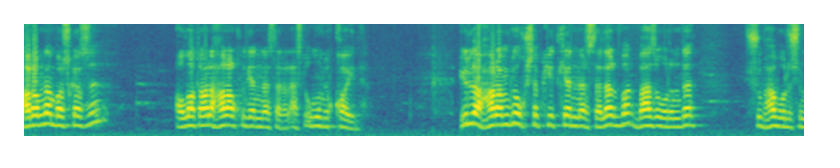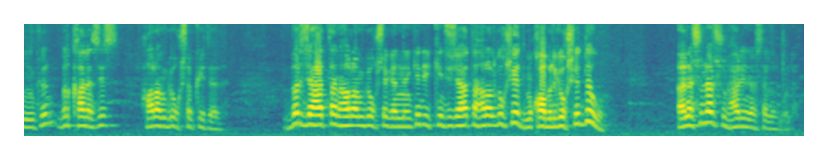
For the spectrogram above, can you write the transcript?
haromdan boshqasi alloh taolo halol qilgan narsalar asli umumiy qoida. Illo haromga o'xshab ketgan narsalar bor ba'zi o'rinda shubha bo'lishi mumkin. Bir qarasangiz haromga o'xshab ketadi. Bir jihatdan haromga o'xshagandan keyin ikkinchi jihatdan halolga o'xshaydi muqobiliga o'xshaydida u. Ana shular shubhali narsalar bo'ladi.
